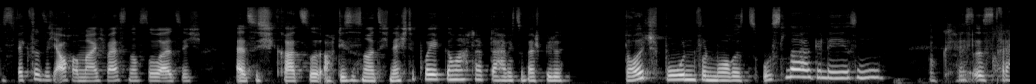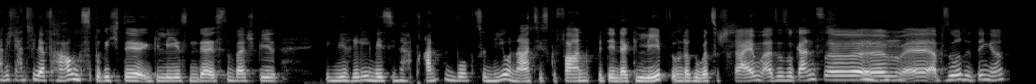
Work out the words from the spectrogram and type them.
das wechselt sich auch immer. Ich weiß noch so, als ich als ich gerade so auch dieses 90 Nächte Projekt gemacht habe, da habe ich zum Beispiel Deutschboden von Moritz Uslar gelesen. Okay. Das ist, da habe ich ganz viele Erfahrungsberichte gelesen. Der ist zum Beispiel irgendwie regelmäßig nach Brandenburg zu Neonazis gefahren, mit denen er gelebt, um darüber zu schreiben. Also so ganz äh, mhm. äh, absurde Dinge.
